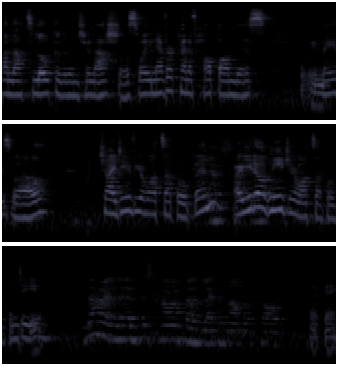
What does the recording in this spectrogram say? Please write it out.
and that's local and international. So I never kind of hop on this, but we may as well. Chai, do you have your WhatsApp open? Yes. Or you don't need your WhatsApp open, do you? No, it'll just come up as like a normal call. Okay.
